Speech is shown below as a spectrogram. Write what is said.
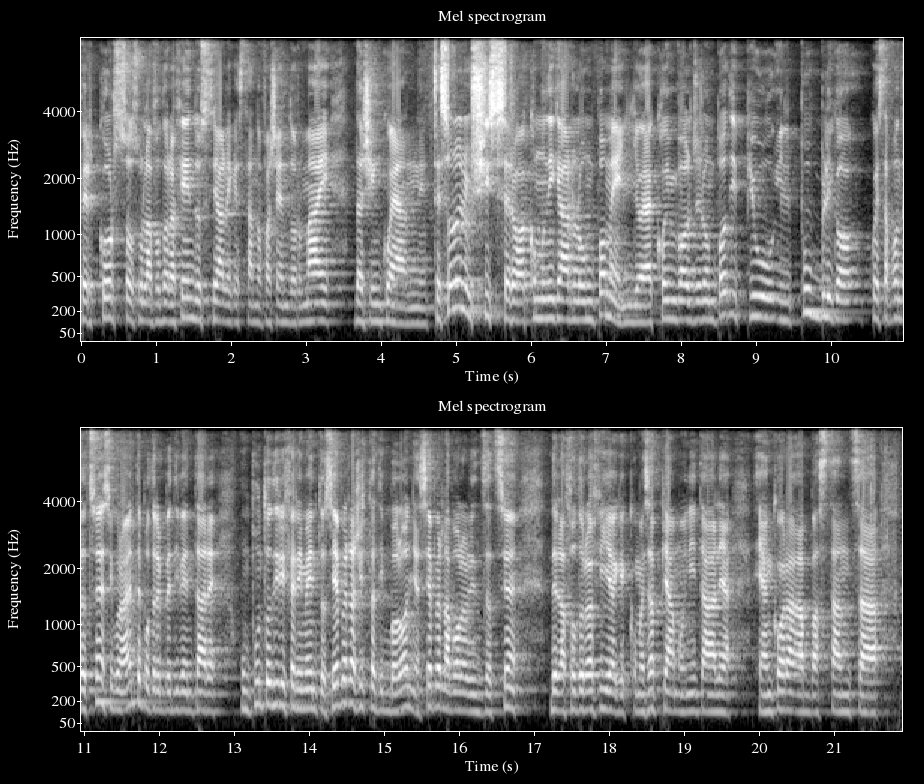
percorso sulla fotografia industriale che stanno facendo ormai da 5 anni. Se solo riuscissero a comunicarlo un po' meglio e a coinvolgere un po' di più il pubblico, questa fondazione sicuramente potrebbe diventare un punto di riferimento sia per la città di Bologna sia per la valorizzazione della fotografia che come sappiamo in Italia è ancora abbastanza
